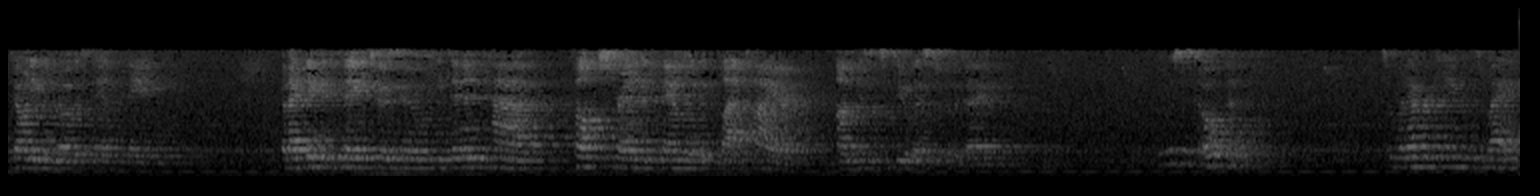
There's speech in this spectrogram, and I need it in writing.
I don't even know this man's name, but I think it's safe to assume he didn't have help stranded family with flat tire on his to-do list for the day. He was just open to whatever came his way.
